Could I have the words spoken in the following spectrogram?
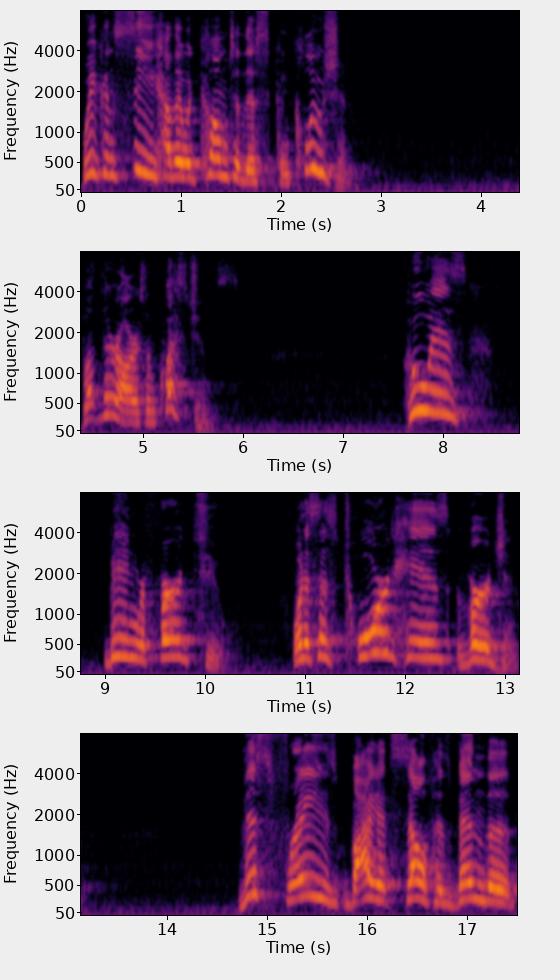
We can see how they would come to this conclusion. But there are some questions. Who is being referred to? When it says toward his virgin, this phrase by itself has been the,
